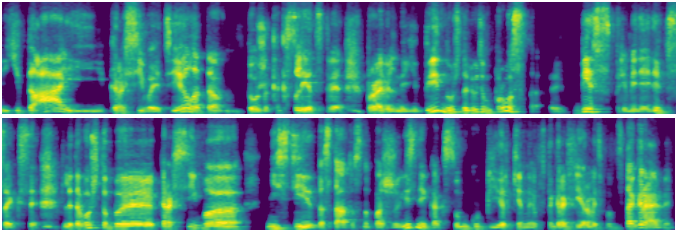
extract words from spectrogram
еда и красивое тело, там тоже как следствие правильной еды, нужно людям просто, э, без применения в сексе, для того, чтобы красиво нести это статусно по жизни, как сумку Биркин и фотографировать в Инстаграме.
